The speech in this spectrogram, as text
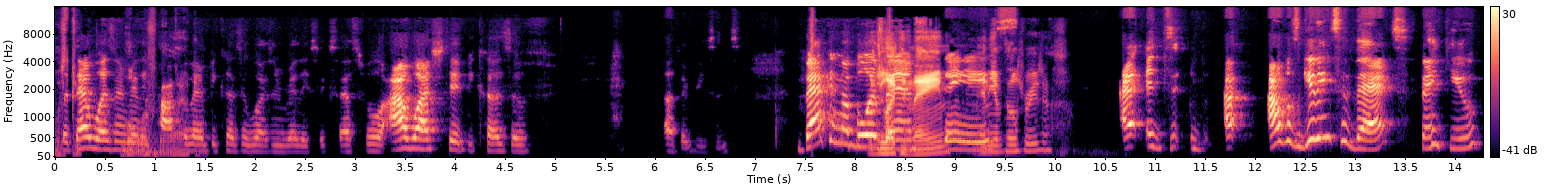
was But that wasn't really for that. popular because it wasn't really successful. I watched it because of other reasons. Back in my boy Would you like to band name any of those reasons? I, it's, I, I was getting to that. Thank you.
